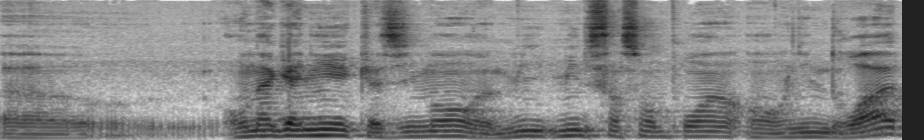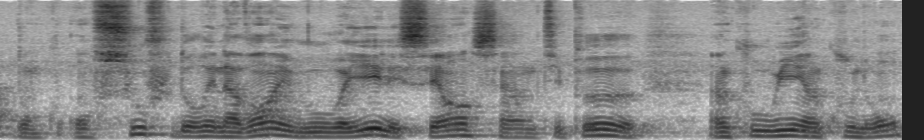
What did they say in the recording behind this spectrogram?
on a gagné quasiment 1500 points en ligne droite, donc on souffle dorénavant et vous voyez les séances, c'est un petit peu un coup oui, un coup non.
